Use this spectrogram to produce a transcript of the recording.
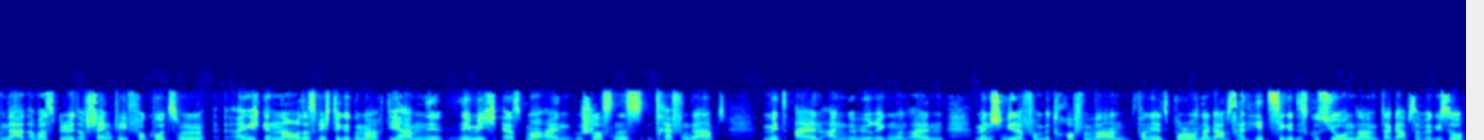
Und da hat aber Spirit of Shankly vor kurzem eigentlich genau das Richtige gemacht. Die haben ne nämlich erstmal ein geschlossenes Treffen gehabt mit allen Angehörigen und allen Menschen, die davon betroffen waren, von Hillsborough. Und da gab es halt hitzige Diskussionen. Da, da gab es halt wirklich so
